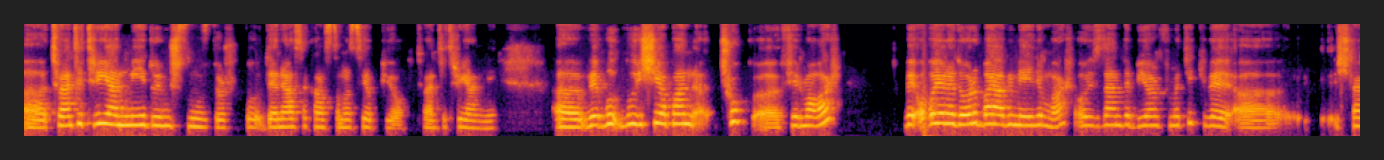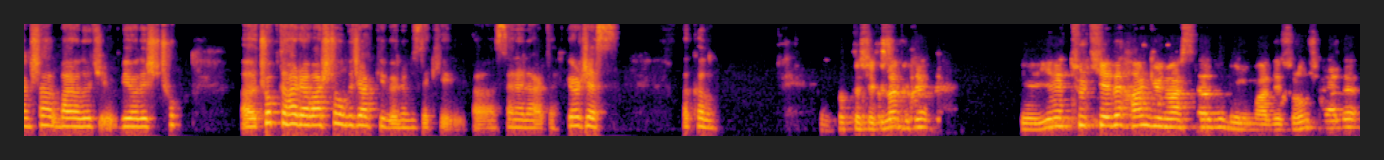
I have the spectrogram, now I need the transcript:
E, 23andMe'yi duymuşsunuzdur. Bu DNA sekanslaması yapıyor 23andMe. E, ve bu, bu işi yapan çok e, firma var. Ve o yöne doğru bayağı bir mailim var. O yüzden de biyoinformatik ve e, işlemsel biyoloji, biyoloji çok e, çok daha revaçta olacak gibi önümüzdeki senelerde. Göreceğiz. Bakalım. Çok teşekkürler. Bir de yine Türkiye'de hangi üniversitelerde bu bölüm var diye sorulmuş. Herhalde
